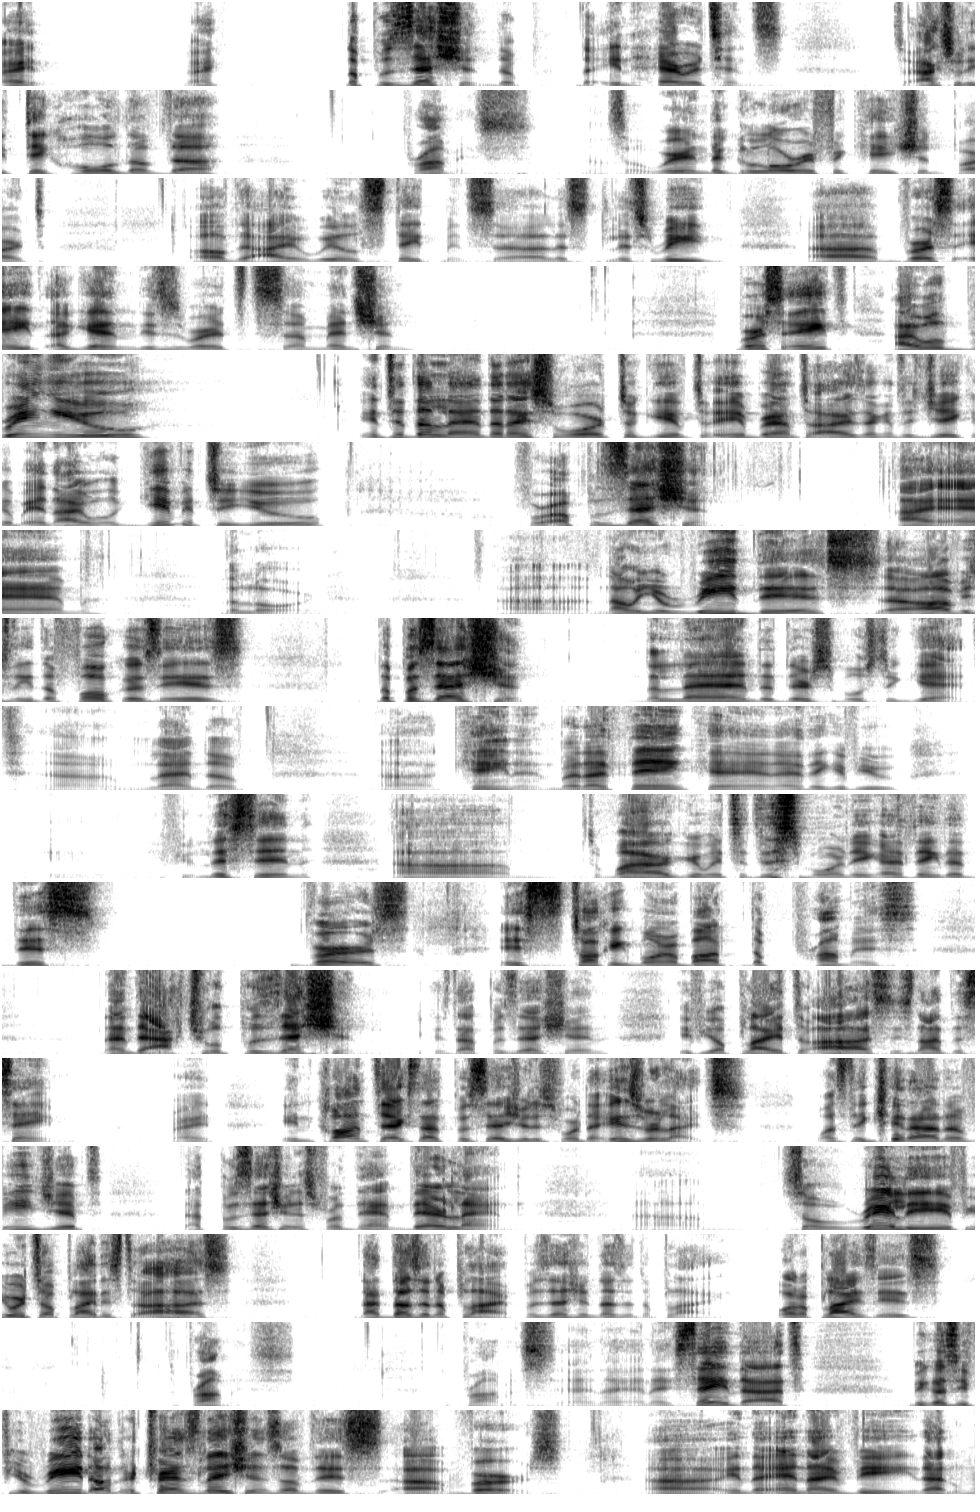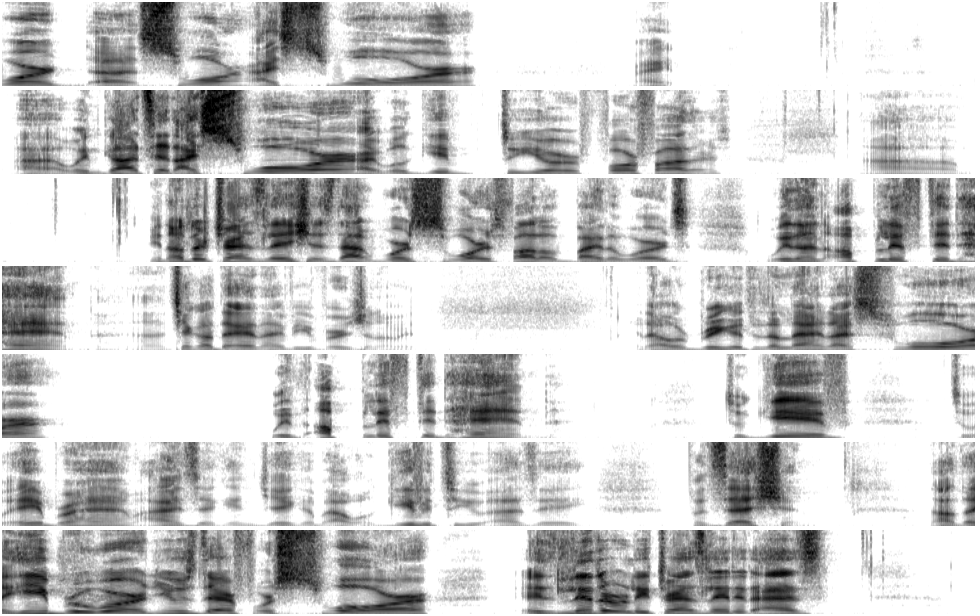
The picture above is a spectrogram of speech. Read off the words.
right? Right? The possession, the, the inheritance, to actually take hold of the promise. So we're in the glorification part of the I will statements. Uh, let's, let's read uh, verse 8 again. This is where it's uh, mentioned. Verse 8 I will bring you into the land that I swore to give to Abraham, to Isaac, and to Jacob, and I will give it to you for a possession. I am the Lord. Uh, now, when you read this, uh, obviously the focus is the possession the land that they're supposed to get, um, land of uh, Canaan. But I think, and I think if you if you listen um, to my arguments this morning, I think that this verse is talking more about the promise than the actual possession, because that possession, if you apply it to us, is not the same, right? In context, that possession is for the Israelites. Once they get out of Egypt, that possession is for them, their land. Um, so, really, if you were to apply this to us, that doesn't apply. Possession doesn't apply. What applies is the promise. The promise. And I, and I say that because if you read other translations of this uh, verse uh, in the NIV, that word uh, swore, I swore, right? Uh, when God said, I swore I will give to your forefathers, um, in other translations, that word swore is followed by the words with an uplifted hand. Uh, check out the NIV version of it. And I will bring it to the land I swore with uplifted hand to give to Abraham, Isaac, and Jacob. I will give it to you as a possession. Now, the Hebrew word used there for swore is literally translated as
